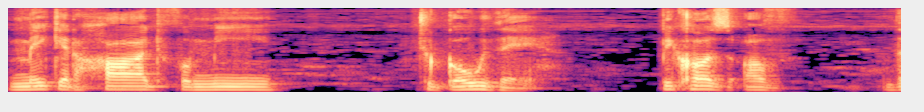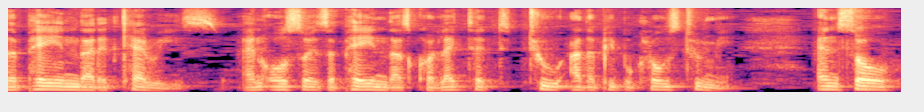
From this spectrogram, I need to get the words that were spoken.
make it hard for me to go there because of the pain that it carries. And also, it's a pain that's collected to other people close to me. And so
